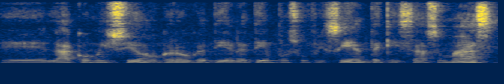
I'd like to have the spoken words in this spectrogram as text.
Eh, la comisión creo que tiene tiempo suficiente, quizás más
